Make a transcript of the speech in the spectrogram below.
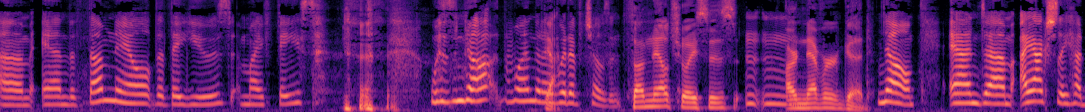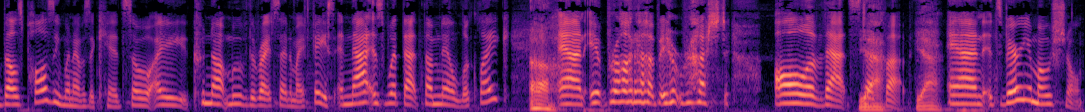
um, and the thumbnail that they used, my face was not one that Yeah. I would have chosen. Thumbnail choices are never good. No, and um, I actually had Bell's palsy when I was a kid, so I could not move the right side of my face, and that is what that thumbnail looked like. And it brought up, it rushed all of that stuff Yeah, up. yeah. And it's very emotional.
